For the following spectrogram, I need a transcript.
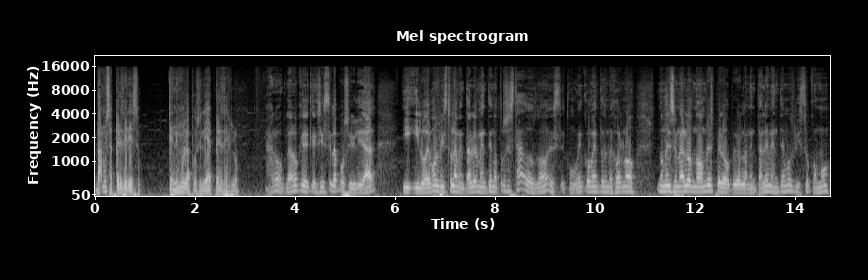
Vamos a perder eso, tenemos la posibilidad de perderlo. Claro, claro que, existe la posibilidad y, lo hemos visto lamentablemente en otros estados, ¿no? Este, como bien comentas, mejor no, no mencionar los nombres, pero, pero lamentablemente hemos visto cómo,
